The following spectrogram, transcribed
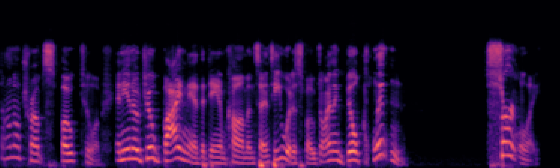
Donald Trump spoke to him, and you know Joe Biden had the damn common sense. He would have spoke to him. I think Bill Clinton certainly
